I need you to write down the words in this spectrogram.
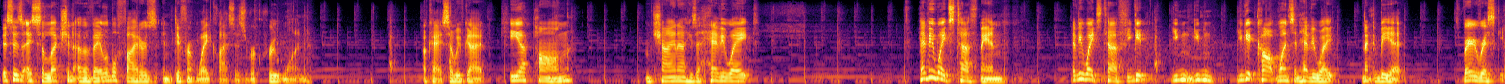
This is a selection of available fighters in different weight classes. Recruit one. Okay, so we've got Kia Pong from China. He's a heavyweight. Heavyweight's tough, man. Heavyweight's tough. You get you can you can you get caught once in heavyweight, that could be it. It's very risky.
